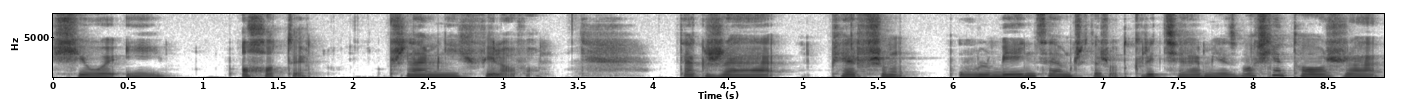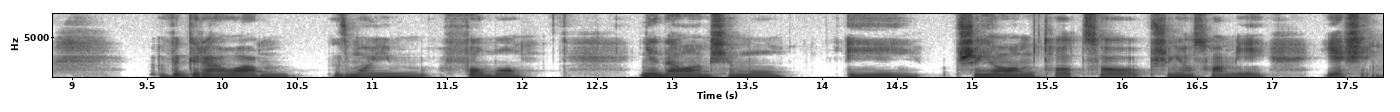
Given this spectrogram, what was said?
siły i ochoty, przynajmniej chwilowo. Także pierwszym ulubieńcem, czy też odkryciem jest właśnie to, że wygrałam z moim FOMO. Nie dałam się mu i przyjęłam to, co przyniosła mi jesień.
